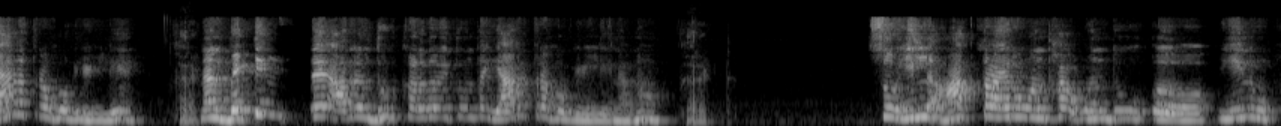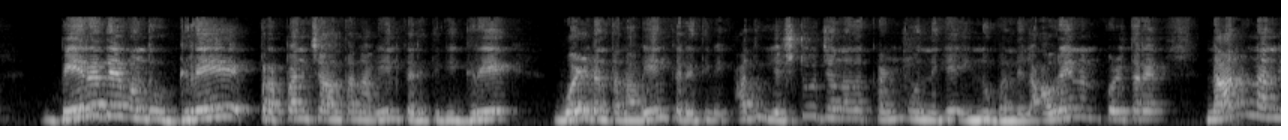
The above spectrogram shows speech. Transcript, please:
ಯಾರ ಹತ್ರ ಹೋಗಿ ಹೇಳಿ. ನಾನು ಬೆಟ್ಟಿಂಗ್ ಅದ್ರಲ್ಲಿ ದುಡ್ಡು ಕಳೆದೋಯ್ತು ಅಂತ ಯಾರ ಹತ್ರ ಹೋಗಿ ಹೇಳಿ ನಾನು? ಕರೆಕ್ಟ್ ಸೊ ಇಲ್ಲಿ ಆಗ್ತಾ ಇರುವಂತಹ ಒಂದು ಏನು ಬೇರೆದೇ ಒಂದು ಗ್ರೇ ಪ್ರಪಂಚ ಅಂತ ನಾವೇನ್ ಕರಿತೀವಿ? ಗ್ರೇ ವರ್ಲ್ಡ್ ಅಂತ ನಾವೇನ್ ಕರಿತೀವಿ? ಅದು ಎಷ್ಟೋ ಜನದ ಕಣ್ಣು ಮುಂದಿಗೆ ಇನ್ನೂ ಬಂದಿಲ್ಲ. ಅವ್ರೇನ್ ಅನ್ಕೊಳ್ತಾರೆ? ನಾನು ನನ್ನ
